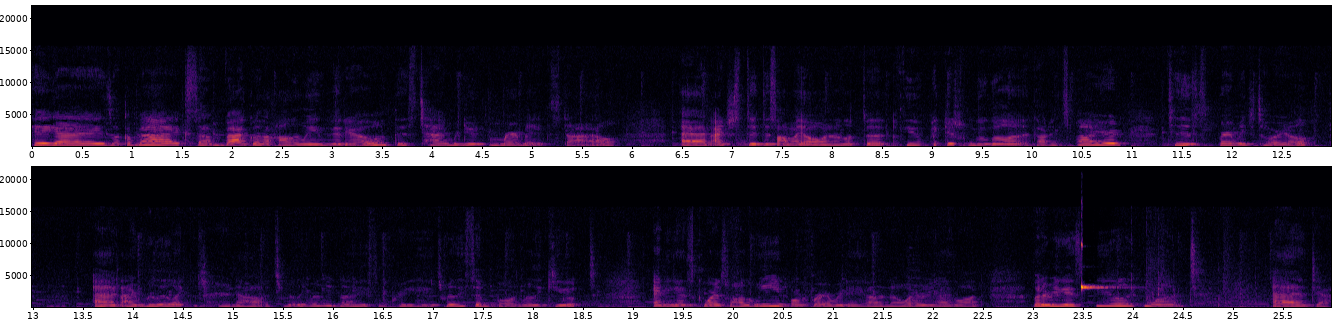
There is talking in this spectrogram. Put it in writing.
Hey guys, welcome back. So I'm back with a Halloween video. This time we're doing mermaid style. And I just did this on my own. I looked at a few pictures from Google and got inspired to do this mermaid tutorial. And I really like the turnout. It's really, really nice and pretty. It's really simple and really cute. And you guys can wear this for Halloween or for every day. I don't know, whatever you guys want. Whatever you guys feel like you want. And yeah,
